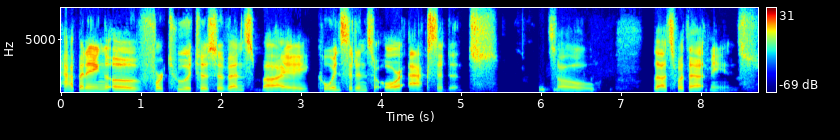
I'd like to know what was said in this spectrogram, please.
happening of fortuitous events by coincidence or accident. So that's what that means.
